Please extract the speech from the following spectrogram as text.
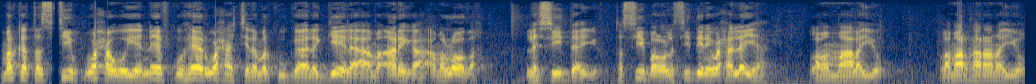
Marka tasyiibku waxa weeye neefku heer waxaa jira markuu gaalo geela ama ariga ah ama looda la sii daayo. Tasyiib aloo la sii daynaya waxaa leeyahay lama maalayo lama raranayo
